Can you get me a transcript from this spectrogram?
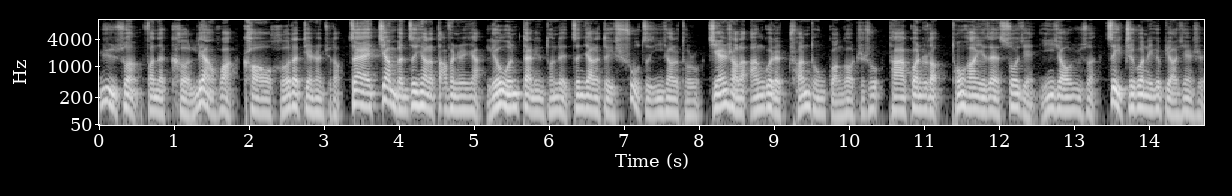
预算放在可量化考核的电商渠道。在降本增效的大方针下，刘文带领团队增加了对数字营销的投入，减少了昂贵的传统广告支出。他关注到同行也在缩减营销预算，最直观的一个表现是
